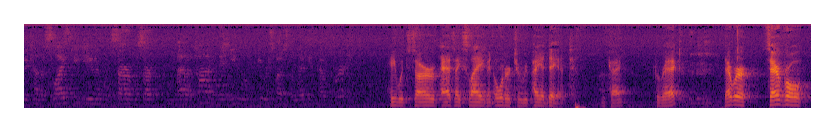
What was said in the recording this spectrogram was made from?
become a slave to you and would serve a certain amount of time, and then you were, you were supposed to let him go free. He would serve as a slave in order to repay a debt. Okay? Correct? There were several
